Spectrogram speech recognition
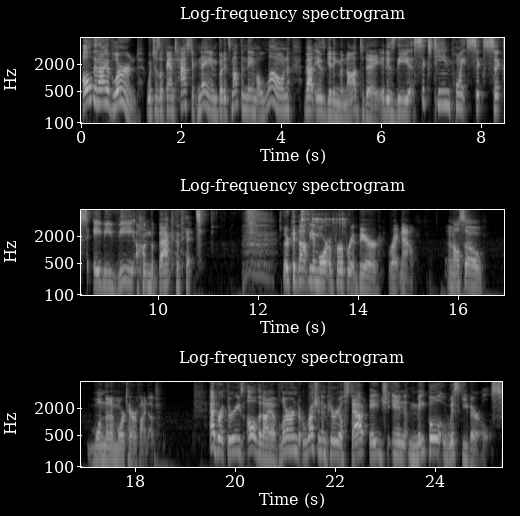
All That I Have Learned, which is a fantastic name, but it's not the name alone that is getting the nod today. It is the 16.66 ABV on the back of it. there could not be a more appropriate beer right now. And also, one that I'm more terrified of. Adroit Theory's, All That I Have Learned, Russian Imperial Stout aged in maple whiskey barrels.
